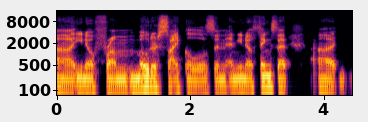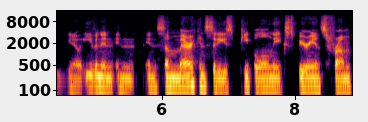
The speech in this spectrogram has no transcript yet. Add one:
uh, you know, from motorcycles and and you know things that uh, you know even in in in some American cities people only experience from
